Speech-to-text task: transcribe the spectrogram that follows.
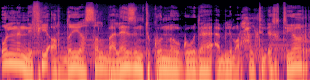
قلنا إن في أرضية صلبة لازم تكون موجودة قبل مرحلة الاختيار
